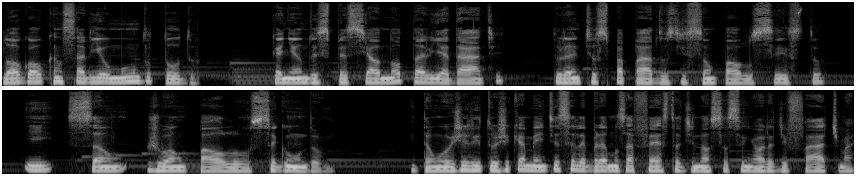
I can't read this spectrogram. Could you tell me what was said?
logo alcançaria o mundo todo, ganhando especial notoriedade durante os papados de São Paulo VI e São João Paulo II. Então, hoje, liturgicamente, celebramos a festa de Nossa Senhora de Fátima,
